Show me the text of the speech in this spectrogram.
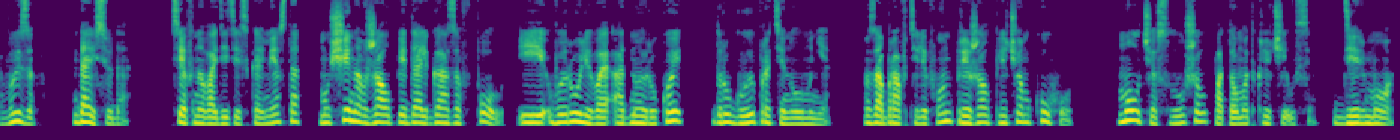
вызов! Дай сюда!» Сев на водительское место, мужчина вжал педаль газа в пол и, выруливая одной рукой, другую протянул мне. Забрав телефон, прижал плечом к уху. Молча слушал, потом отключился. «Дерьмо!»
